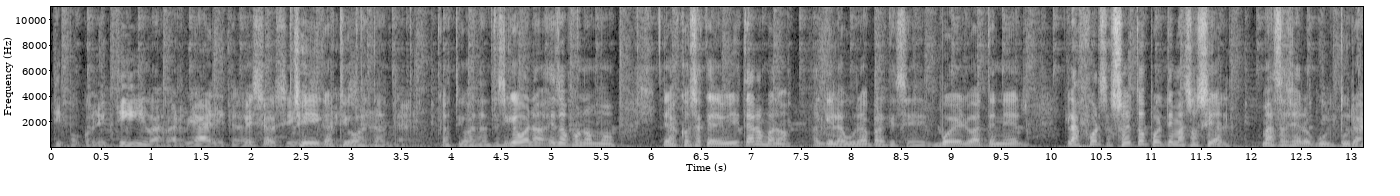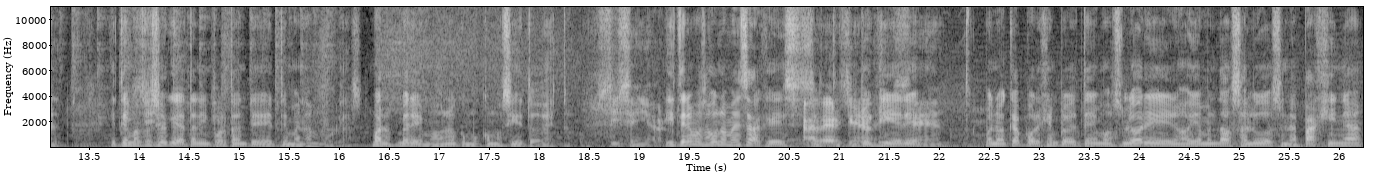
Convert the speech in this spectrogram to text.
tipo colectivas, barriales, todo eso. Sí, Sí, castigó bastante. Castigó bastante. Así que bueno, eso fue mo- de las cosas que debilitaron. Bueno, hay que laburar para que se vuelva a tener la fuerza, sobre todo por el tema social, más allá de lo cultural. El tema social que era tan importante, el tema de las murgas. Bueno, veremos, ¿no? Cómo, cómo sigue todo esto. Sí, señor. Y tenemos algunos mensajes, a si, ver si qué usted nos quiere. dicen. Bueno, acá por ejemplo tenemos Lore, nos había mandado saludos en la página.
